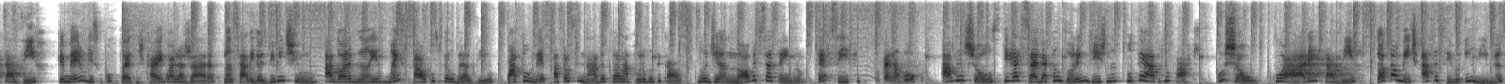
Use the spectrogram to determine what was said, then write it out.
Tazir, primeiro disco completo de Caê Guajajara, lançado em 2021, agora ganha mais palcos pelo Brasil com a turnê patrocinada pela Natura Musical. No dia 9 de setembro, Recife, no Pernambuco, abre os shows e recebe a cantora indígena no Teatro do Parque. O show Kuaare Tazir, totalmente acessível em Libras,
